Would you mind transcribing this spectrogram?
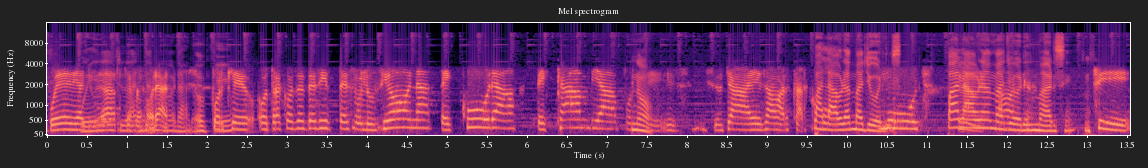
puede, ayudarte, a mejorar. Porque otra cosa es decir, te soluciona, te cura, te cambia, porque eso ya es abarcar. Palabras mayores. Palabras mayores, Marce. Sí,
